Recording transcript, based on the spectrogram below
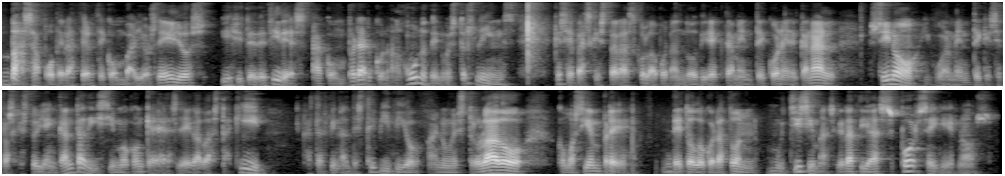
vas a poder hacerte con varios de ellos y si te decides a comprar con alguno de nuestros links, que sepas que estarás colaborando directamente con el canal. Si no, igualmente que sepas que estoy encantadísimo con que hayas llegado hasta aquí, hasta el final de este vídeo, a nuestro lado. Como siempre, de todo corazón, muchísimas gracias por seguirnos.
